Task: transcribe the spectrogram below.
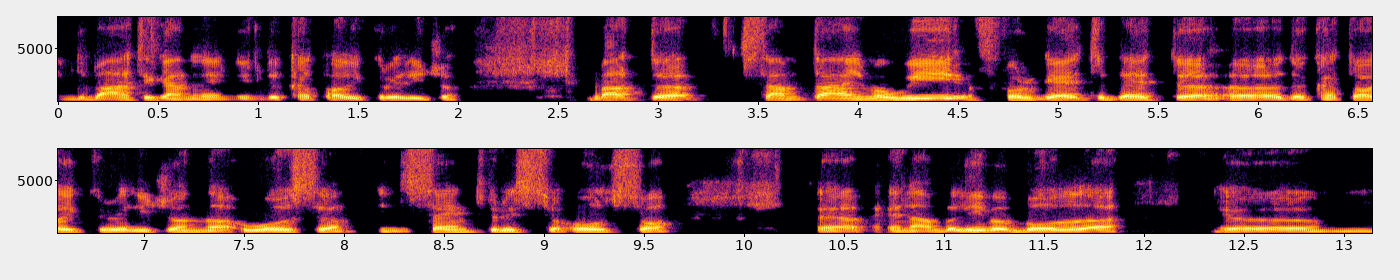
in the Vatican and in the Catholic religion, but uh, sometimes we forget that uh, uh, the Catholic religion was uh, in centuries also uh, an unbelievable. Um,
